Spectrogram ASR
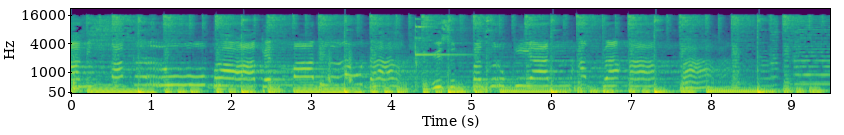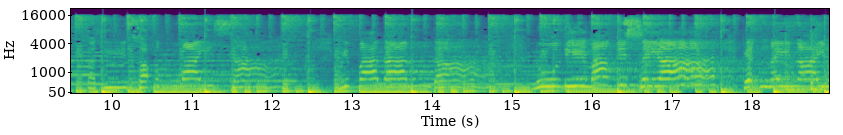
Amin makaruba Ket madilaw da Isut pagrukyan Agkaapa Tati saot maisa Ipatanong da Nudi makisaya Ket nainayo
